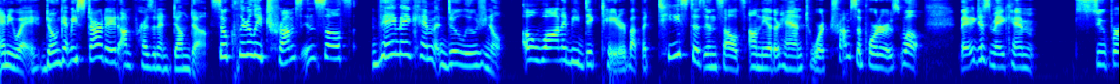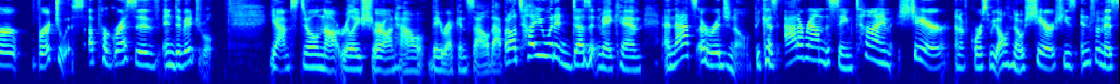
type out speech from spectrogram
Anyway, don't get me started on President Dum Dum. So clearly, Trump's insults, they make him delusional a wannabe dictator, but Batista's insults, on the other hand, toward Trump supporters, well, they just make him super virtuous, a progressive individual yeah, I'm still not really sure on how they reconcile that. But I'll tell you what it doesn't make him, and that's original. Because at around the same time, Cher, and of course we all know Cher, she's infamous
